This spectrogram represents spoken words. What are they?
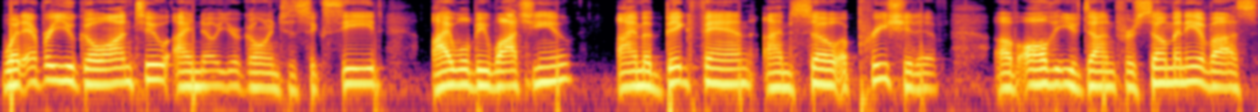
whatever you go on to, I know you're going to succeed. I will be watching you. I'm a big fan. I'm so appreciative of all that you've done for so many of us.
